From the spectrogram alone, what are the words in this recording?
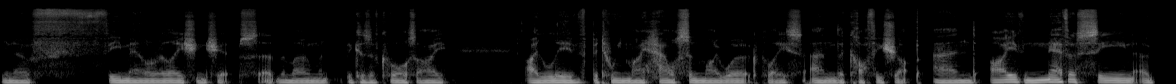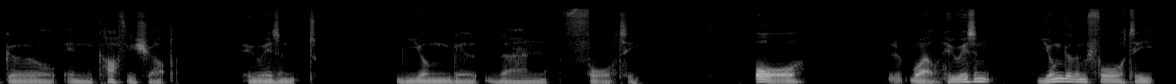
you know, female relationships at the moment. Because of course, I, I live between my house and my workplace and the coffee shop, and I've never seen a girl in the coffee shop who isn't younger than 40. Or, well, who isn't younger than 40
